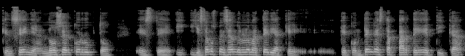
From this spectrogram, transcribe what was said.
que enseña a no ser corrupto, este, y, estamos pensando en una materia que, contenga esta parte ética,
